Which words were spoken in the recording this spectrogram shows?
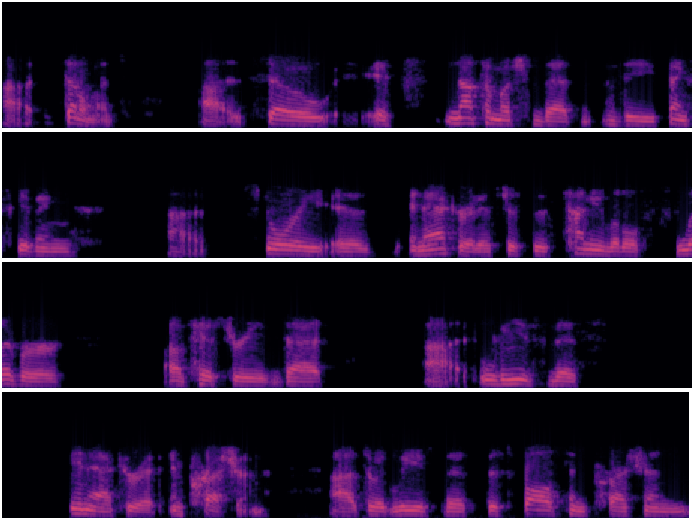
uh, settlements. Uh, so it's not so much that the Thanksgiving story is inaccurate, it's just this tiny little sliver of history that leaves this inaccurate impression. Uh, so it leaves this this false impression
